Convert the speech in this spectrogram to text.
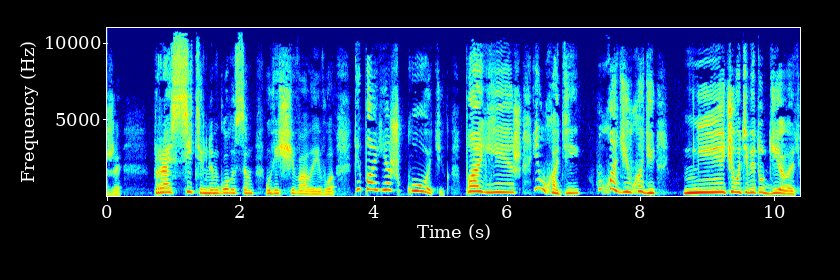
же просительным голосом увещевала его. — Ты поешь, котик, поешь и уходи, уходи, уходи. Нечего тебе тут делать.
